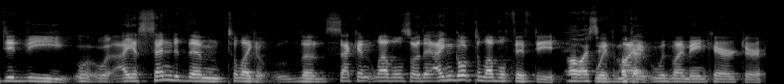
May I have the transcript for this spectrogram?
did the I ascended them to like the second level, so that I can go up to level fifty Oh, I see. with my okay. with my main character.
